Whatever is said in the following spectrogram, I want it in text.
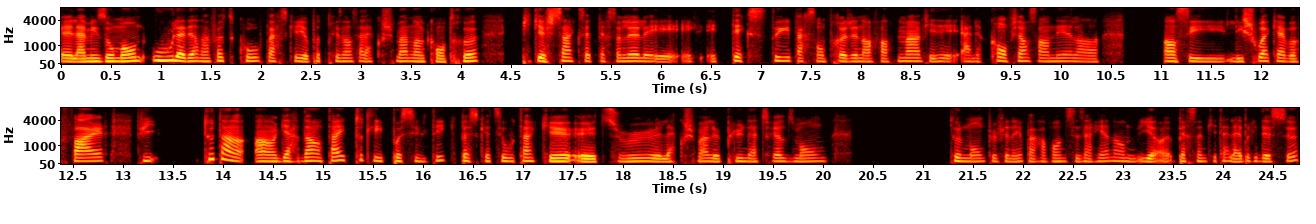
la mise au monde ou la dernière fois tu cours parce qu'il n'y a pas de présence à l'accouchement dans le contrat, puis que je sens que cette personne-là est, est, excitée par son projet d'enfantement, puis elle, a confiance en elle, en, en les choix qu'elle va faire. Puis tout en, gardant en tête toutes les possibilités, parce que tu sais, autant que euh, tu veux l'accouchement le plus naturel du monde, tout le monde peut finir par avoir une césarienne. Il n'y a personne qui est à l'abri de ça.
